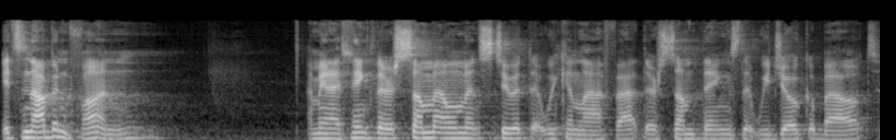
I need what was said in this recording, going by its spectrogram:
It's not been fun. I mean, I think there's some elements to it that we can laugh at, there's some things that we joke about.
